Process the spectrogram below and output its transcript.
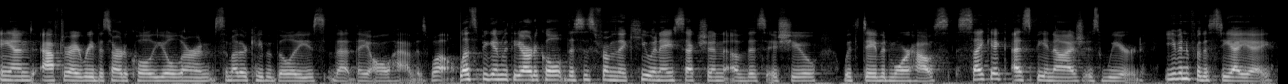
And after I read this article, you'll learn some other capabilities that they all have as well. Let's begin with the article. This is from the Q&A section of this issue with David Morehouse. Psychic espionage is weird, even for the CIA.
